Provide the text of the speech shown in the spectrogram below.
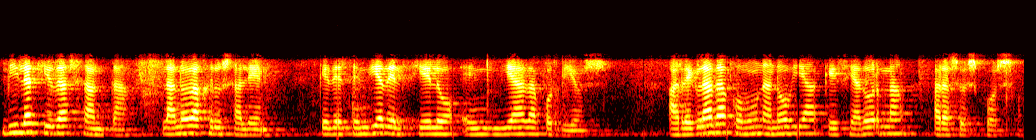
Vi la ciudad santa, la nueva Jerusalén, que descendía del cielo enviada por Dios, arreglada como una novia que se adorna para su esposo.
